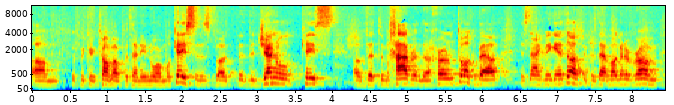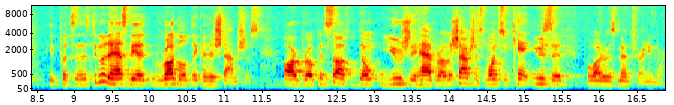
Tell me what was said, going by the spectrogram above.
um, if we could come up with any normal cases. But the, the general case of the Mechaber and the Acharonim talk about is not going to get to us because that Magen Avram he puts in this Teguda has to be a ruggle dika hishtamshus. Our broken stuff don't usually have ruggle shamshus once you can't use it for what it was meant for anymore.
